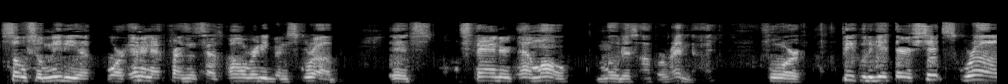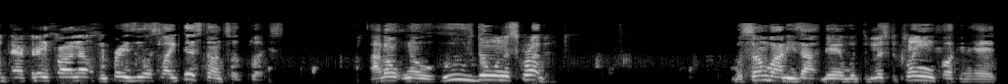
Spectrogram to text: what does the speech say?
social media or internet presence has already been scrubbed. It's standard MO, modus operandi, for people to get their shit scrubbed after they find out some craziness like this done took place. I don't know who's doing the scrubbing. But somebody's out there with the Mr. Clean fucking head,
